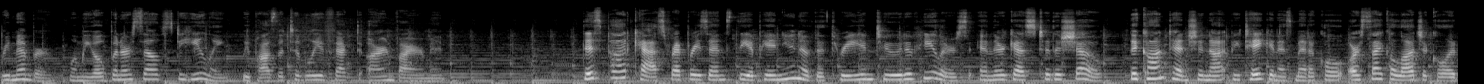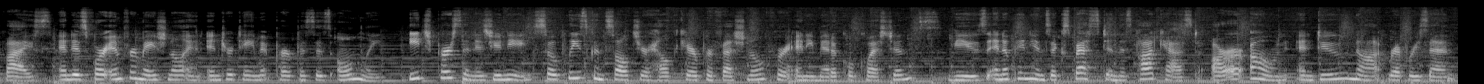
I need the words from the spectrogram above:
Remember, when we open ourselves to healing, we positively affect our environment. This podcast represents the opinion of the three intuitive healers and their guests to the show. The content should not be taken as medical or psychological advice and is for informational and entertainment purposes only. Each person is unique, so please consult your healthcare professional for any medical questions. Views and opinions expressed in this podcast are our own and do not represent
